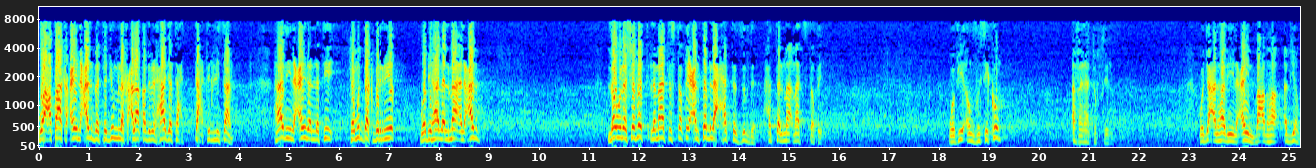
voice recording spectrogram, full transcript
وأعطاك عين عذبة تجم لك على قدر الحاجة تحت, تحت اللسان. هذه العين التي تمدك بالريق وبهذا الماء العذب لو نشفت لما تستطيع أن تبلع حتى الزبدة حتى الماء ما تستطيع. وفي أنفسكم أفلا تبصرون. وجعل هذه العين بعضها أبيض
